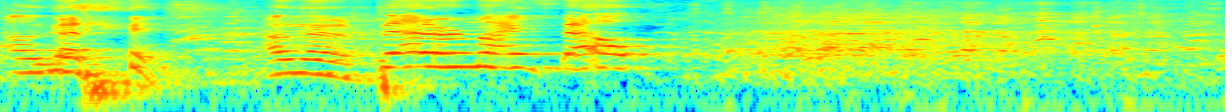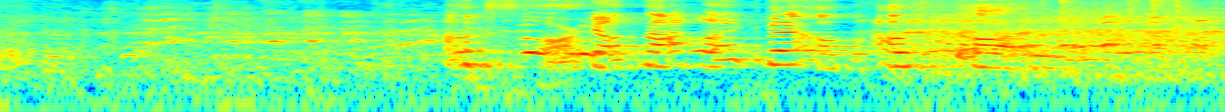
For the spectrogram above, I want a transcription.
I'm gonna, I'm gonna better myself. I'm sorry, I'm not like them. I'm sorry.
